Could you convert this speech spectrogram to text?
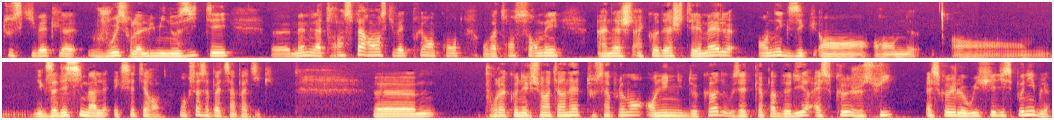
tout ce qui va être jouer sur la luminosité, euh, même la transparence qui va être pris en compte. On va transformer un, code HTML en, en, en, hexadécimal, etc. Donc ça, ça peut être sympathique. Euh, pour la connexion Internet, tout simplement, en une ligne de code, vous êtes capable de dire est-ce que je suis, est-ce que le Wi-Fi est disponible?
